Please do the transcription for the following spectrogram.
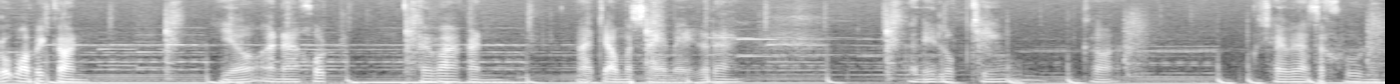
ลบออกไปก่อน เดี๋ยวอนาคตค่อยว่ากัน อาจจะเอามาใส่ใหม่ก็ได้ ตอนนี้ลบทิ้งก็ใช้เวลาสักครู่หนึ่ง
